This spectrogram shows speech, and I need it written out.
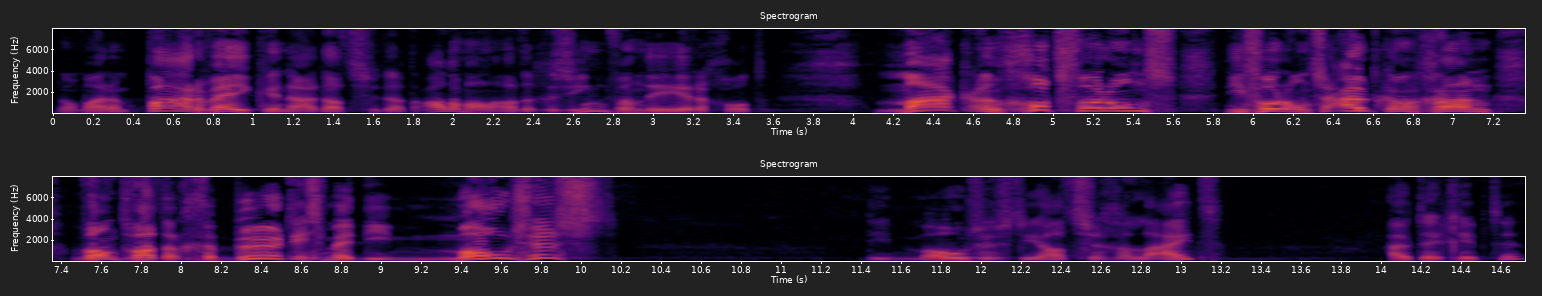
nog maar een paar weken nadat ze dat allemaal hadden gezien van de Heere God, maak een God voor ons die voor ons uit kan gaan, want wat er gebeurd is met die Mozes, die Mozes die had ze geleid uit Egypte.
